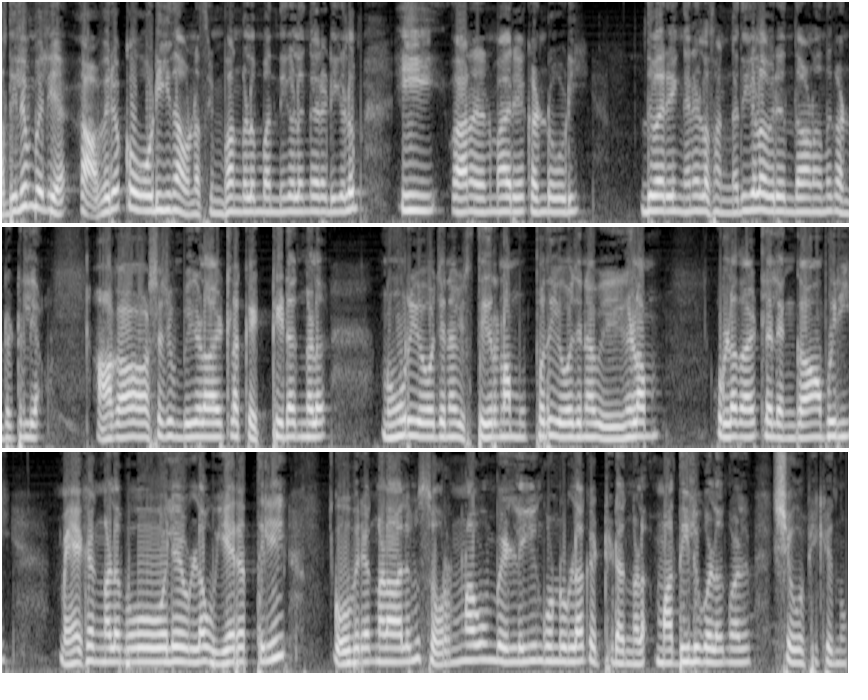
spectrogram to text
അതിലും വലിയ അവരൊക്കെ ഓടിയെന്നാണ് സിംഹങ്ങളും പന്നികളും കരടികളും ഈ വാനരന്മാരെ കണ്ടോടി. ഇതുവരെ ഇങ്ങനെയുള്ള സംഗതികൾ അവരെന്താണെന്ന് കണ്ടിട്ടില്ല. ആകാശചുംബികളായിട്ടുള്ള കെട്ടിടങ്ങൾ നൂറ് യോജന വിസ്തീർണം മുപ്പത് യോജന വീളം ഉള്ളതായിട്ടുള്ള ലങ്കാപുരി മേഘങ്ങൾ പോലെയുള്ള ഉയരത്തിൽ ഗോപുരങ്ങളാലും സ്വർണവും വെള്ളിയും കൊണ്ടുള്ള കെട്ടിടങ്ങൾ മതിലുകളും ശോഭിക്കുന്നു.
